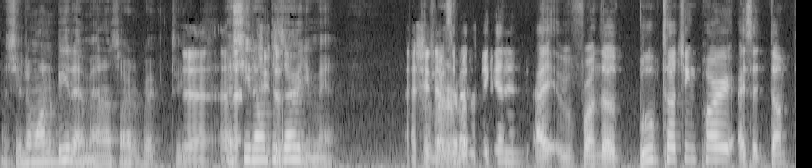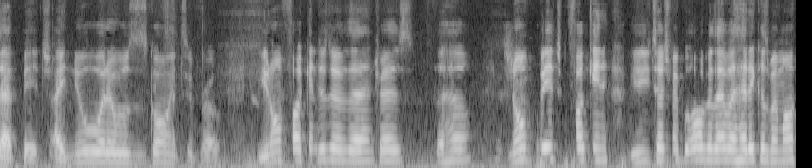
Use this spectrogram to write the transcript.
But she didn't want to be that man. I'm sorry to break it to you. yeah and that- she don't just- deserve you, man. and she That's what I never said met, the beginning. I from the boob touching part, I said dump that bitch. I knew what it was going to, bro. You don't fucking deserve that, Andres. The hell? That's No true. bitch fucking you touch my boob oh cause I have a headache cause my mom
